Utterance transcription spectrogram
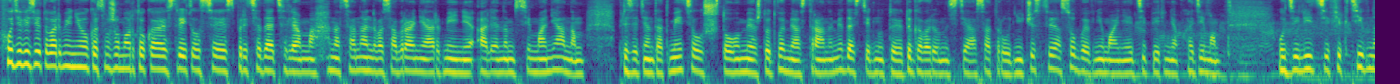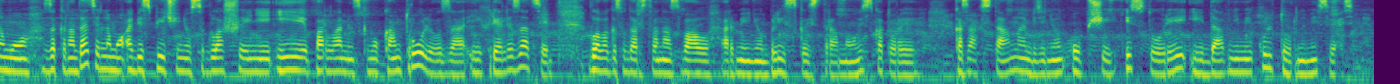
В ходе визита в Армению Касымжомар Токаев встретился с председателем Национального собрания Армении Аленом Симоняном. Президент отметил, что между двумя странами достигнуты договоренности о сотрудничестве. Особое внимание теперь необходимо уделить эффективному законодательному обеспечению соглашений и парламентскому контролю за их реализацией. Глава государства назвал Армению близкой страной, с которой Казахстан объединен общей историей и давними культурными связями.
